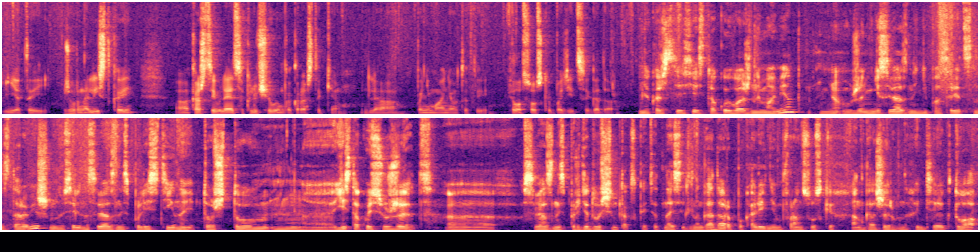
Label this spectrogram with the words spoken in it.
и этой журналисткой, кажется, является ключевым как раз-таки для понимания вот этой философской позиции Гадара. Мне кажется, здесь есть такой важный момент, уже не связанный непосредственно с Дарвишем, но сильно связанный с Палестиной. То, что э, есть такой сюжет, э, связанный с предыдущим, так сказать, относительно Гадара, поколением французских ангажированных интеллектуалов,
